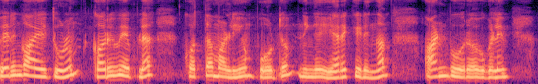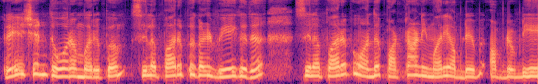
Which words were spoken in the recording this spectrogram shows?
பெருங்காயத்தூளும் கருவேப்பிலை கொத்தமல்லியும் போட்டு நீங்கள் இறக்கிடுங்க. அன்பு உறவுகளையும் ரேஷன் தோரம் பருப்பு சில பருப்புகள் வேகுது. சில பருப்பு வந்து பட்டாணி மாதிரி அப்படி அப்படி அப்படியே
